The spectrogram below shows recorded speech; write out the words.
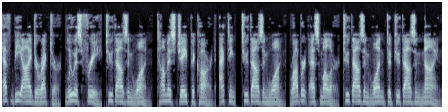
FBI Director, Louis Freeh 2001, Thomas J. Pickard acting 2001, Robert S. Mueller 2001 to 2009.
